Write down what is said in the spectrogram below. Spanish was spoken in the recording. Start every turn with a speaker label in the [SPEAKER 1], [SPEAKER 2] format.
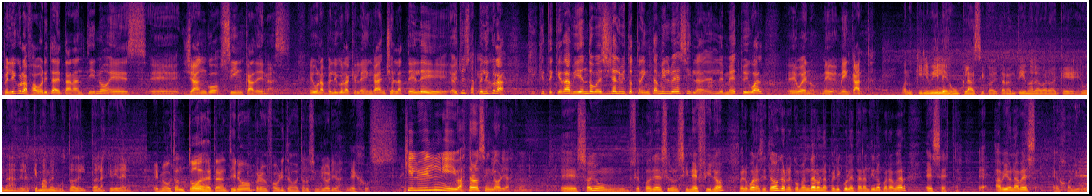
[SPEAKER 1] película favorita de Tarantino es eh, Django sin cadenas. Es una película que le engancho en la tele. Ahorita esa película que, que te quedas viendo, ves, ya la he visto 30 mil veces y la- le meto igual. Eh, bueno, me, me encanta.
[SPEAKER 2] Bueno, Kill Bill es un clásico de Tarantino, la verdad que es una de las que más me gustó de todas las que vi de él.
[SPEAKER 3] Eh, me gustan todas de Tarantino, pero mi favorita es Bastardo sin Gloria, lejos.
[SPEAKER 4] Kill Bill y Bastardo sin Gloria. ¿verdad?
[SPEAKER 5] Eh, soy un, se podría decir un cinéfilo, pero bueno, si tengo que recomendar una película de Tarantino para ver, es esta. Eh, había una vez en Hollywood.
